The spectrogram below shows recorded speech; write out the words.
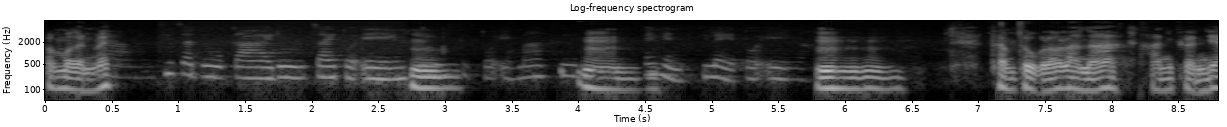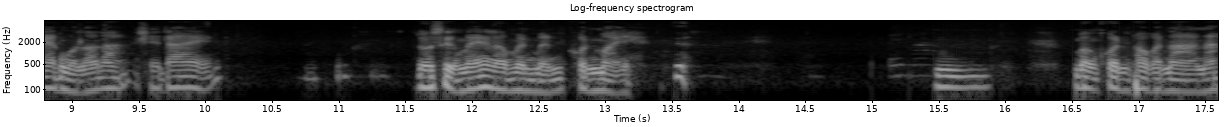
ประเมินไหมที่จะดูกายดูใจตัวเองอืให้มรู้สึกตัวเองมากขึ้นอืมให้เห็นกิเลสตัวเองอะค่ะอืมทำถูกแล้วล่ะนะขันเขินแยกหมดแล้วล่ะ ใช้ได้ รู้สึกไหมเรามันเหมือนคนใหม่ได้มากอืมบางคนภาวนานะ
